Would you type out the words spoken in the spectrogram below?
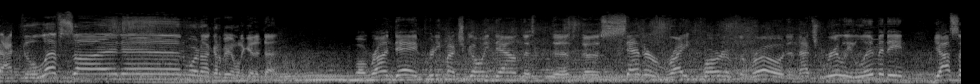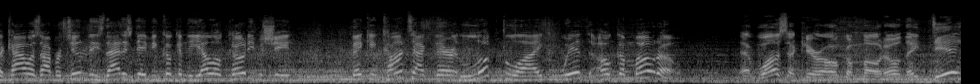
back to the left side, and we're not going to be able to get it done. Well, Rondet pretty much going down the, the, the, center right part of the road, and that's really limiting Yasukawa's opportunities. That is Davey Cook in the yellow Cody machine making contact there, it looked like, with Okamoto. That was Akira Okamoto. They did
